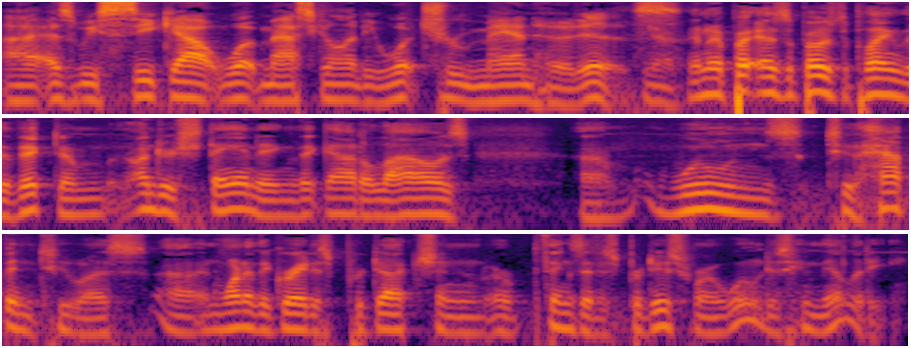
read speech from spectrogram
Uh, as we seek out what masculinity, what true manhood is. Yeah, and as opposed to playing the victim, understanding that God allows um, wounds to happen to us, uh, and one of the greatest production or things that is produced from a wound is humility,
